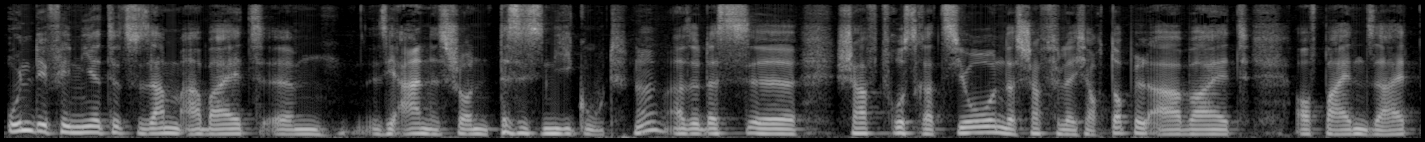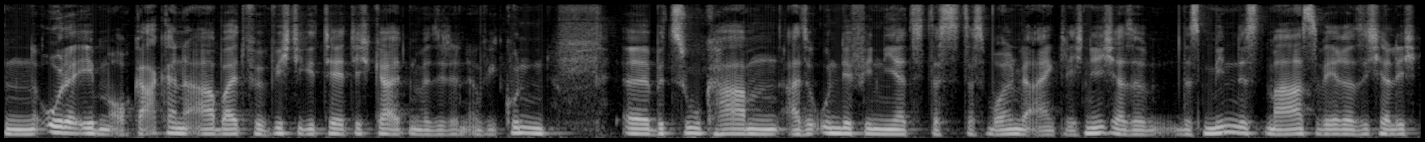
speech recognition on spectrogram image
undefinierte Zusammenarbeit, ähm, Sie ahnen es schon, das ist nie gut. Ne? Also das äh, schafft Frustration, das schafft vielleicht auch Doppelarbeit auf beiden Seiten oder eben auch gar keine Arbeit für wichtige Tätigkeiten, wenn Sie dann irgendwie Kundenbezug äh, haben. Also undefiniert, das, das wollen wir eigentlich nicht. Also das Mindestmaß wäre sicherlich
